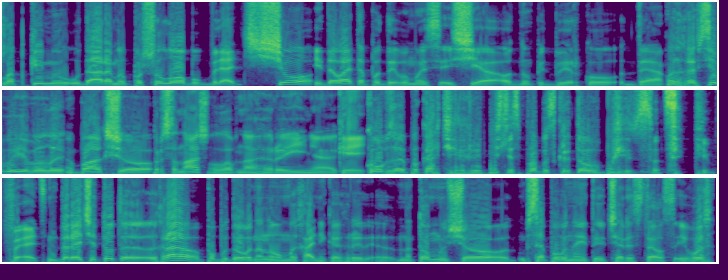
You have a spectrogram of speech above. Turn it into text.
слабкими ударами по шолобу, блядь, що? І давайте подивимось ще одну підбірку, де от гравці виявили баг, що персонаж, головна героїня Кей, ковзає по карті гри після спроби скритого вбивства. Це піпець. До речі, тут е, гра побудована, ну, механіка гри е, на тому, що все повинно йти через стелс. І от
